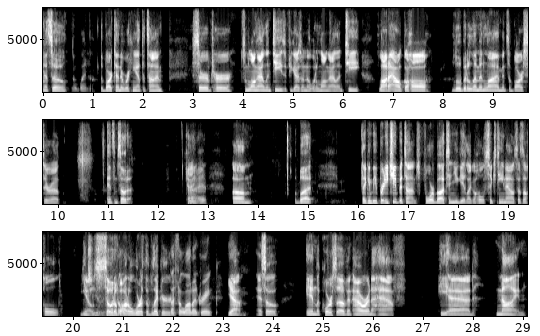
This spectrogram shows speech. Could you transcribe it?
And so No bueno. the bartender working at the time served her some Long Island teas. If you guys don't know what a Long Island tea, a lot of alcohol, a little bit of lemon lime and some bar syrup and some soda. Okay. Right. Um, but they can be pretty cheap at times. Four bucks and you get like a whole 16 ounce. That's a whole, you know, Jesus. soda That's a- bottle worth of liquor. That's a lot of drink. Yeah. And so in the course of an hour and a half, he had nine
